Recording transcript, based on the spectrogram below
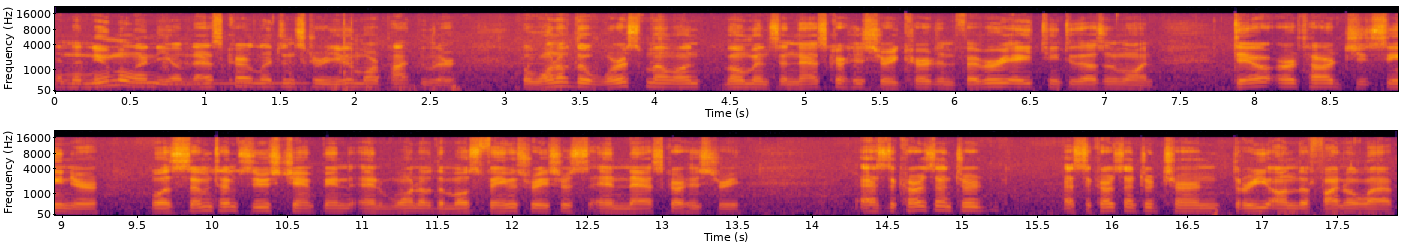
In the new millennium, NASCAR legends grew even more popular, but one of the worst moments in NASCAR history occurred on February 18, 2001. Dale Earnhardt Sr was seven-time series champion and one of the most famous racers in NASCAR history. As the cars entered, as the cars entered turn three on the final lap,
